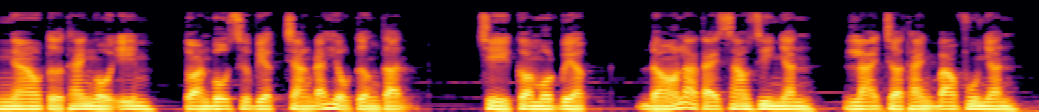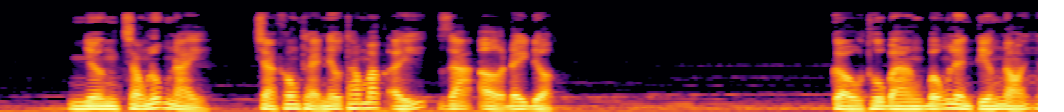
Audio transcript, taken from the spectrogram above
Ngao Tử Thanh ngồi im Toàn bộ sự việc chàng đã hiểu tường tận Chỉ còn một việc đó là tại sao Di Nhân lại trở thành bao phu nhân. Nhưng trong lúc này, Chàng không thể nêu thắc mắc ấy ra ở đây được. Cầu Thu Bang bỗng lên tiếng nói,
